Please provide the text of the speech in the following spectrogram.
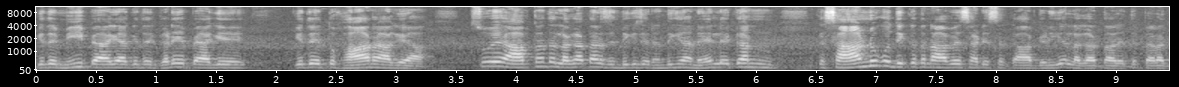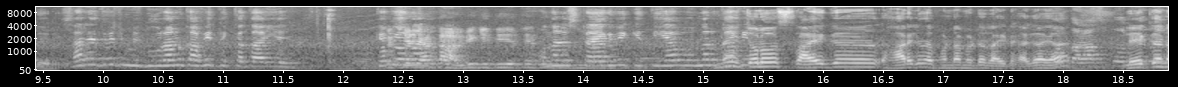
ਕਿਤੇ ਮੀਂਹ ਪੈ ਗਿਆ, ਕਿਤੇ ਗੜੇ ਪੈ ਗਏ, ਕਿਤੇ ਤੂਫਾਨ ਆ ਗਿਆ। ਸੋ ਇਹ ਆਫਤਾਂ ਤਾਂ ਲਗਾਤਾਰ ਜ਼ਿੰਦਗੀ 'ਚ ਰਹਿੰਦੀਆਂ ਨੇ, ਲੇਕਿਨ ਕਿਸਾਨ ਨੂੰ ਕੋਈ ਦਿੱਕਤ ਨਾ ਆਵੇ, ਸਾਡੀ ਸਰਕਾਰ ਜਿਹੜੀ ਹੈ ਲਗਾਤਾਰ ਇਹ ਤੇ ਪਹਿਰਾ ਦੇ ਰਹੀ ਹੈ। ਸਰ, ਇਹਦੇ ਵਿੱਚ ਮਜ਼ਦੂਰਾਂ ਨੂੰ ਕਾਫੀ ਦਿੱਕਤ ਆਈ ਹੈ ਜੀ। ਕਿਉਂਕਿ ਪਿੱਛੇ ਉਹਨਾਂ- ਹੜਤਾਲ ਵੀ ਕੀਤੀ ਇੱਥੇ ਉਹਨਾਂ ਨੇ ਸਟ੍ਰਾਈਕ ਵੀ ਕੀਤੀ ਆ ਉਹਨਾਂ ਨੂੰ ਨਹੀਂ ਕਾਫੀ- ਚਲੋ ਸਟ੍ਰਾਈਕ ਹਰ ਇੱਕ ਦਾ ਫੰਡਾਮੈਂਟਲ ਰਾਈਟ ਹੈਗਾ ਆ ਲੇਕਿਨ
